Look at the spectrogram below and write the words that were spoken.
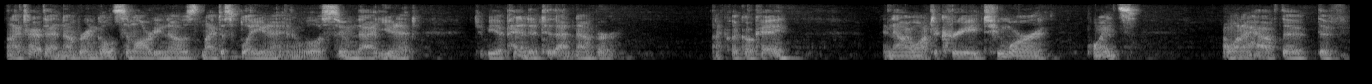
When I type that number in GoldSim already knows my display unit and it will assume that unit to be appended to that number. I click OK. And now I want to create two more points. I want to have the, the,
